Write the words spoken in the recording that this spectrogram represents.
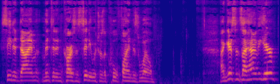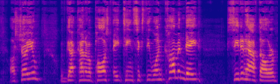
seated dime minted in Carson City, which was a cool find as well. I guess since I have it here, I'll show you. We've got kind of a polished 1861 common date seated half dollar,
